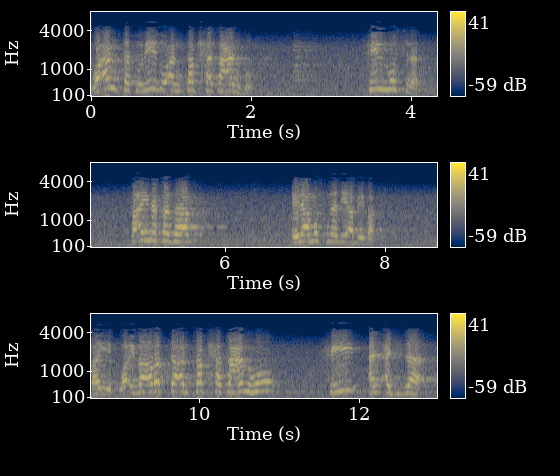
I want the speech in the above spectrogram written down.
وأنت تريد أن تبحث عنه في المسند. فأين تذهب؟ إلى مسند أبي بكر. طيب وإذا أردت أن تبحث عنه في الأجزاء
